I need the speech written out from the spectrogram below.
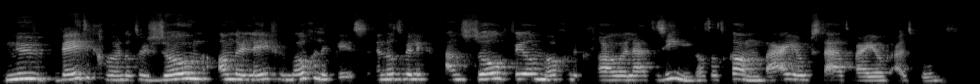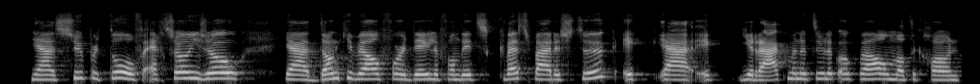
nu weet ik gewoon dat er zo'n ander leven mogelijk is. En dat wil ik aan zoveel mogelijk vrouwen laten zien. Dat dat kan, waar je ook staat, waar je ook uitkomt. Ja, super tof. Echt sowieso. Ja, dankjewel voor het delen van dit kwetsbare stuk. Ik, ja, ik je raakt me natuurlijk ook wel, omdat ik gewoon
